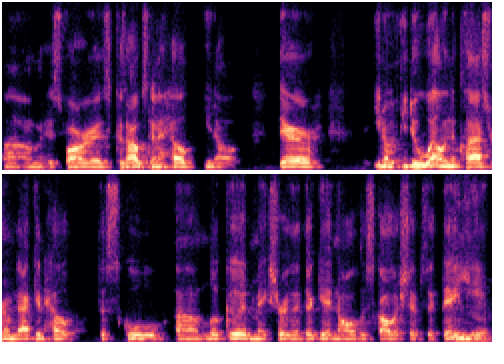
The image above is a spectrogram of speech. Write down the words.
Um, as far as because I was going to help, you know, there, you know, if you do well in the classroom, that can help the school um, look good make sure that they're getting all the scholarships that they sure. need.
